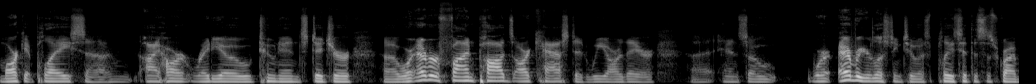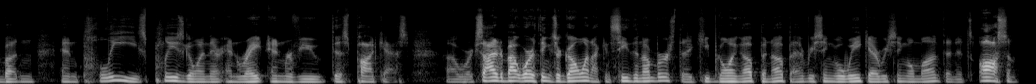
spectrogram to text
Marketplace, uh, iHeart Radio, TuneIn, Stitcher, uh, wherever fine pods are casted, we are there. and so wherever you're listening to us, please hit the subscribe button and please, please go in there and rate and review this podcast. Uh, we're excited about where things are going. I can see the numbers; they keep going up and up every single week, every single month, and it's awesome.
